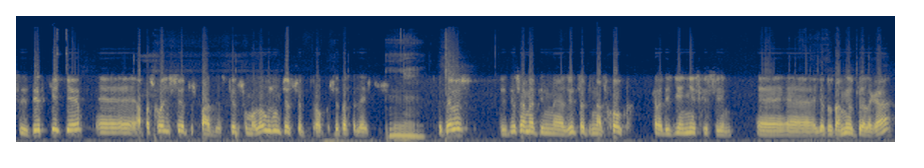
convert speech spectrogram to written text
συζητήθηκε και ε, απασχόλησε τους πάντες, και τους ομολόγους μου και τους επιτρόπους, και τα στελέχη τους. Ναι. Και τέλος, ζητήσαμε την, ζήτησα την ad hoc κρατική ενίσχυση ε, για το Ταμείο του ΕΛΓΑ,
